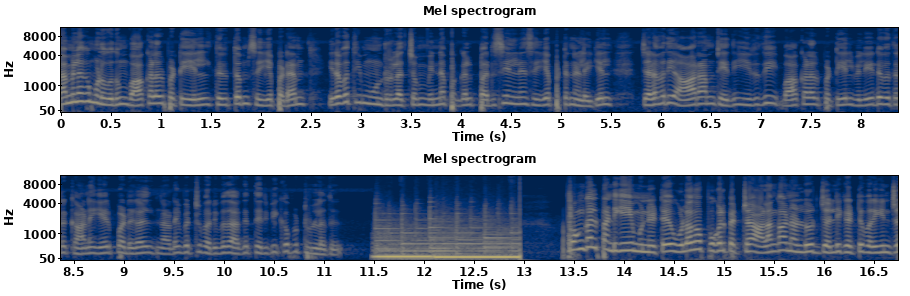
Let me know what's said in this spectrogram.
தமிழகம் முழுவதும் வாக்காளர் பட்டியலில் திருத்தம் செய்யப்பட இருபத்தி மூன்று லட்சம் விண்ணப்பங்கள் பரிசீலனை செய்யப்பட்ட நிலையில் ஜனவரி ஆறாம் தேதி இறுதி வாக்காளர் பட்டியல் வெளியிடுவதற்கான ஏற்பாடுகள் நடைபெற்று வருவதாக தெரிவிக்கப்பட்டுள்ளது. பொங்கல் பண்டிகையை முன்னிட்டு உலக புகழ்பெற்ற அலங்காநல்லூர் ஜல்லிக்கட்டு வருகின்ற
